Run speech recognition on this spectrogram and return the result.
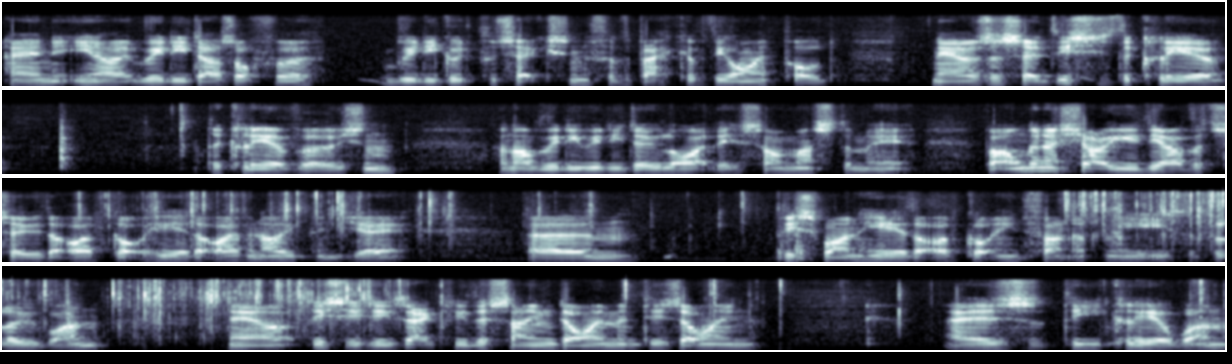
and you know it really does offer really good protection for the back of the iPod. Now as I said this is the clear the clear version and I really really do like this I must admit but I'm going to show you the other two that I've got here that I haven't opened yet. Um, this one here that I've got in front of me is the blue one. Now this is exactly the same diamond design as the clear one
